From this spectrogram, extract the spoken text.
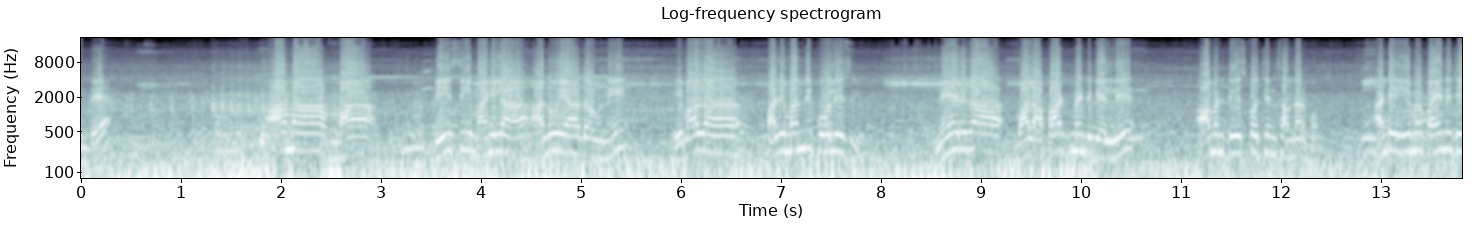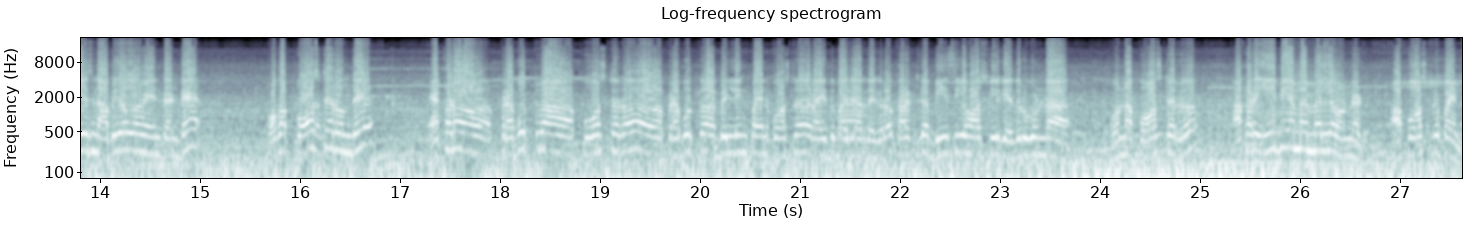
ఉంటే ఆమె మా బీసీ మహిళ అను యాదవ్ని ఇవాళ పది మంది పోలీసులు నేరుగా వాళ్ళ అపార్ట్మెంట్కి వెళ్ళి ఆమెను తీసుకొచ్చిన సందర్భం. అంటే ఈమె పైన చేసిన అభియోగం ఏంటంటే ఒక పోస్టర్ ఉంది. ఎక్కడో ప్రభుత్వ పోస్టర్ ప్రభుత్వ బిల్డింగ్ పైన పోస్టర్ రైతు బజార్ దగ్గర. కరెక్ట్గా బీసీ హాస్టల్కి ఎదురుగుండా ఉన్న పోస్టర్. అక్కడ ఈవీఎం ఎమ్మెల్యే ఉన్నాడు ఆ పోస్టర్ పైన.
